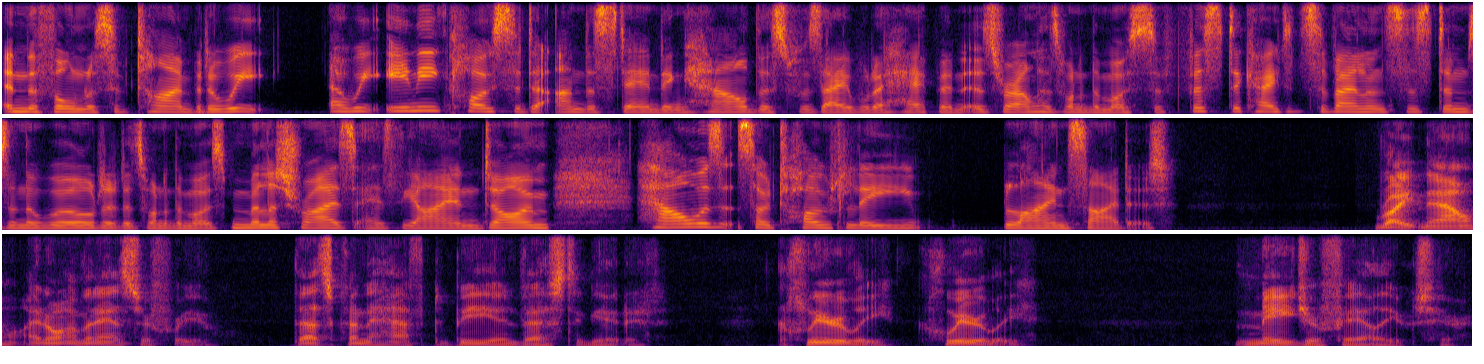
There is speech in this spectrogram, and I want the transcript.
in the fullness of time? But are we Are we any closer to understanding how this was able to happen? Israel has one of the most sophisticated surveillance systems in the world. It is one of the most militarized. It has the Iron Dome. How was it so totally blindsided? Right now, I don't have an answer for you. That's going to have to be investigated. Clearly, clearly, major failures here.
